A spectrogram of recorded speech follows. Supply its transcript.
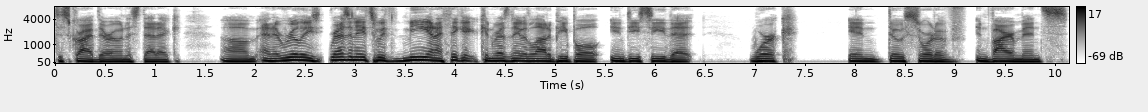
describe their own aesthetic. Um, and it really resonates with me, and I think it can resonate with a lot of people in DC that work in those sort of environments.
